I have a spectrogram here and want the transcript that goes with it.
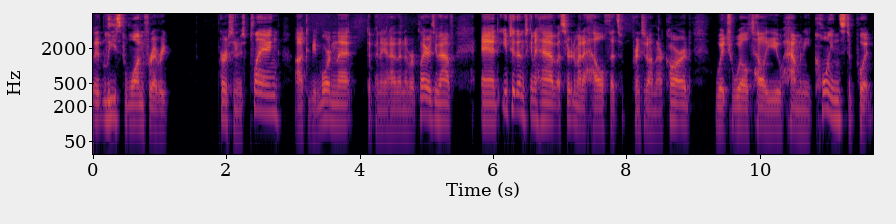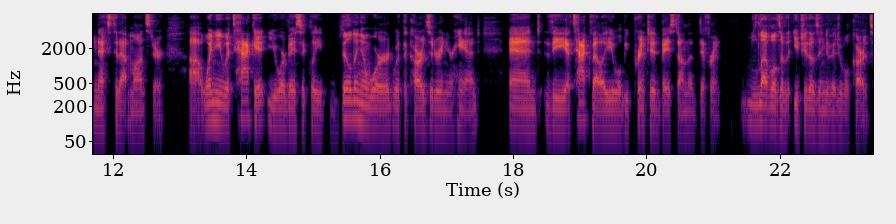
at least one for every person who's playing. Uh, could be more than that, depending on how the number of players you have. And each of them is going to have a certain amount of health that's printed on their card, which will tell you how many coins to put next to that monster. Uh, when you attack it, you are basically building a word with the cards that are in your hand, and the attack value will be printed based on the different levels of each of those individual cards.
